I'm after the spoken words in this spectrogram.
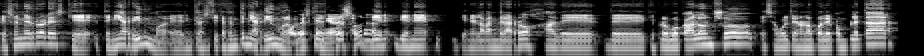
que son errores que tenía ritmo, en clasificación tenía ritmo. Lo que Joder, pasa es que después viene, viene, viene la bandera roja de, de- que provoca Alonso, esa vuelta no la puede completar.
